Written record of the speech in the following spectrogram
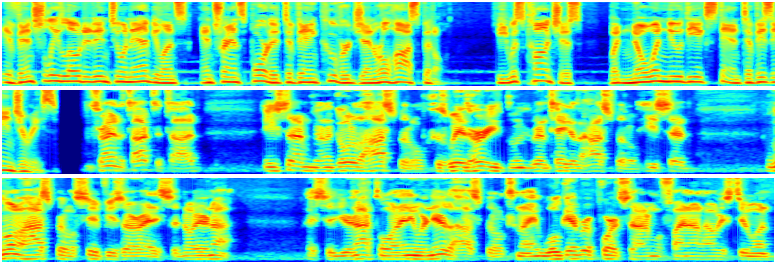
eventually loaded into an ambulance, and transported to Vancouver General Hospital. He was conscious, but no one knew the extent of his injuries. Trying to talk to Todd, he said, I'm going to go to the hospital because we had heard he'd been taken to the hospital. He said, I'm going to the hospital to see if he's all right. I said, No, you're not. I said, You're not going anywhere near the hospital tonight. We'll get reports on him. We'll find out how he's doing.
